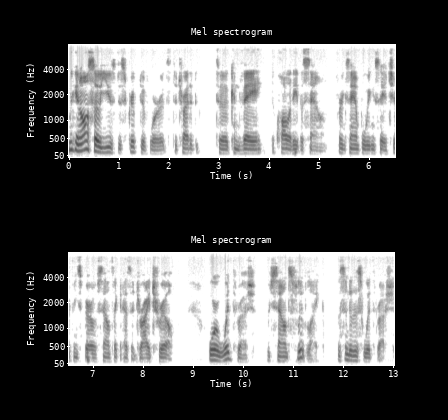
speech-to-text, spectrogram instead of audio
We can also use descriptive words to try to, to convey the quality of a sound. For example, we can say a chipping sparrow sounds like it has a dry trill, or a wood thrush, which sounds flute-like. Listen to this wood thrush.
